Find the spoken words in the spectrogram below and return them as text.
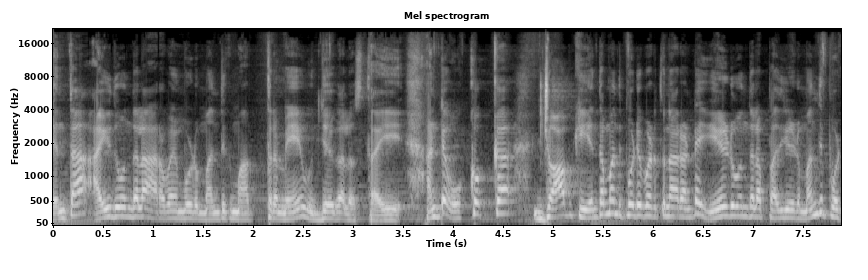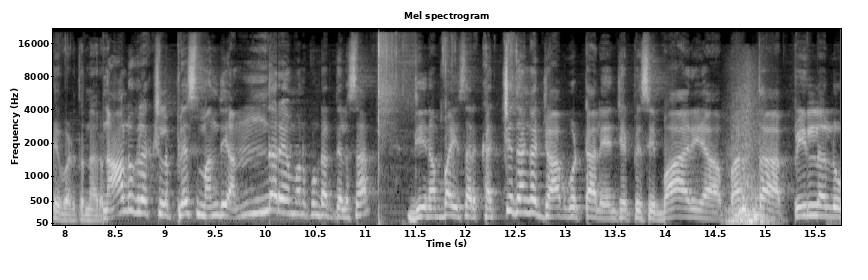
ఎంత? ఐదు వందల అరవై మూడు మందికి మాత్రమే ఉద్యోగాలు వస్తాయి. అంటే ఒక్కొక్క జాబ్కి ఎంతమంది పోటీ పడుతున్నారు అంటే ఏడు వందల పదిహేడు మంది పోటీ పడుతున్నారు. నాలుగు లక్షల ప్లస్ మంది అందరూ ఏమనుకుంటారు తెలుసా? దీని అబ్బాయి ఈసారి ఖచ్చితంగా జాబ్ కొట్టాలి అని చెప్పేసి భార్య భర్త పిల్లలు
